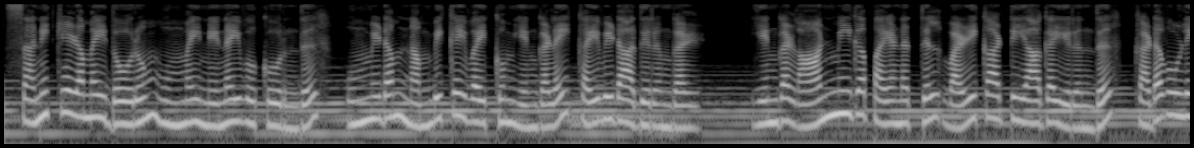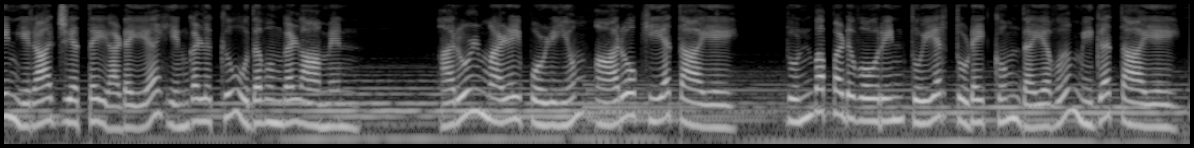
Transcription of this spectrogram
சனிக்கிழமை தோறும் உம்மை நினைவு கூர்ந்து உம்மிடம் நம்பிக்கை வைக்கும் எங்களை கைவிடாதிருங்கள். எங்கள் ஆன்மீக பயணத்தில் வழிகாட்டியாக இருந்து கடவுளின் இராஜ்யத்தை அடைய எங்களுக்கு உதவுங்கள். ஆமென். அருள் மழை பொழியும் ஆரோக்கிய தாயே. துன்பப்படுவோரின் துயர் துடைக்கும் தயவு மிக தாயே.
